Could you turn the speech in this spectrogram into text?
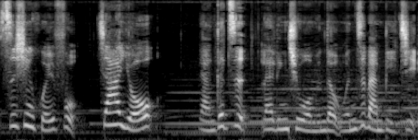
私信回复“加油”两个字来领取我们的文字版笔记。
